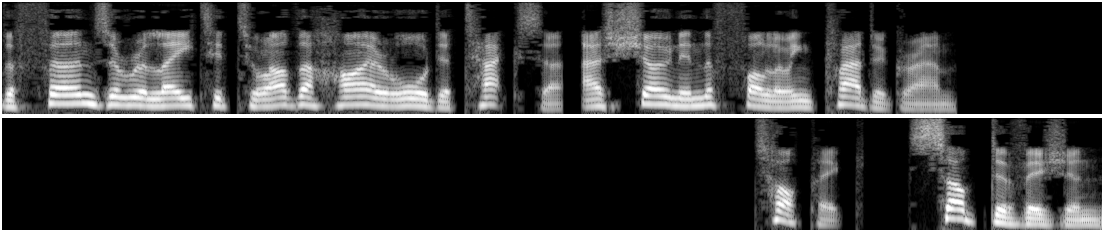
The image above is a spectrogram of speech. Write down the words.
The ferns are related to other higher-order taxa, as shown in the following cladogram. Topic: Subdivision.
